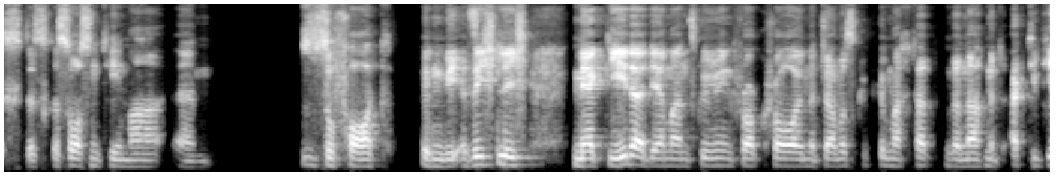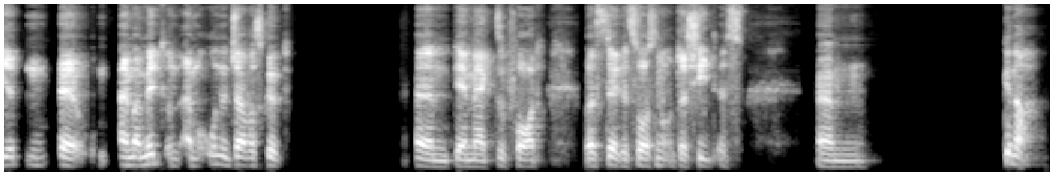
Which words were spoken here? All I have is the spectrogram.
ist das Ressourcenthema ähm, sofort irgendwie ersichtlich. Merkt jeder, der mal einen Screaming Frog Crawl mit JavaScript gemacht hat und danach mit aktivierten, äh, einmal mit und einmal ohne JavaScript, ähm, der merkt sofort, was der Ressourcenunterschied ist. Ähm, genau.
